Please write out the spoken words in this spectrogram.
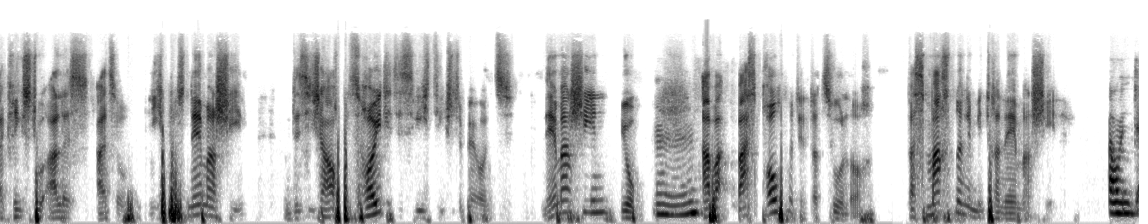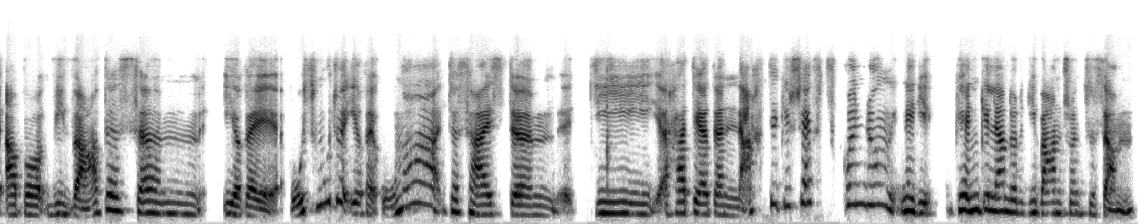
da kriegst du alles. Also nicht bloß Nähmaschinen. Und das ist ja auch bis heute das Wichtigste bei uns. Nähmaschinen, jo. Mhm. Aber was braucht man denn dazu noch? Was macht man denn mit einer Nähmaschine? Und aber wie war das? Ähm, ihre Großmutter, ihre Oma, das heißt, ähm, die hat er dann nach der Geschäftsgründung, nee, die kennengelernt oder die waren schon zusammen?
